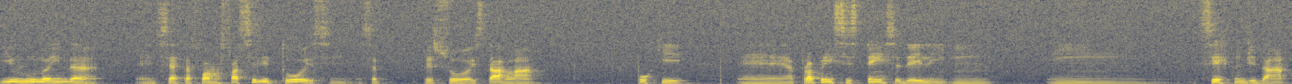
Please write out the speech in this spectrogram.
E o Lula ainda, é, de certa forma, facilitou esse, essa pessoa estar lá, porque é, a própria insistência dele em, em ser candidato,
